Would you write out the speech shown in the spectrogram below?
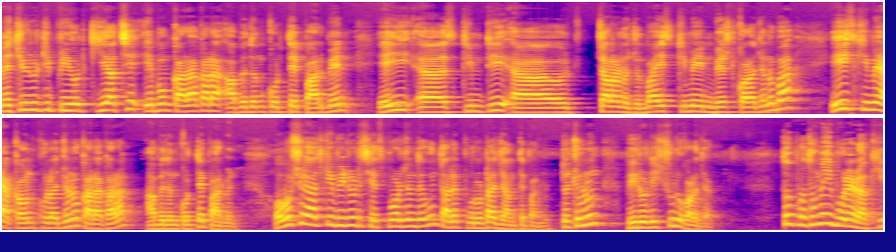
ম্যাচুরিটি পিরিয়ড কি আছে? এবং কারা কারা আবেদন করতে পারবেন? এই স্কিমটি চালানোর জন্য বা এই স্কিমে ইনভেস্ট করার জন্য বা এই স্কিমে অ্যাকাউন্ট খোলার জন্য কারা কারা আবেদন করতে পারবেন? অবশ্যই আজকে ভিডিওটি শেষ পর্যন্ত দেখুন, তাহলে পুরোটা জানতে পারবেন। তো চলুন ভিডিওটি শুরু করা যাক। তো প্রথমেই বলে রাখি,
